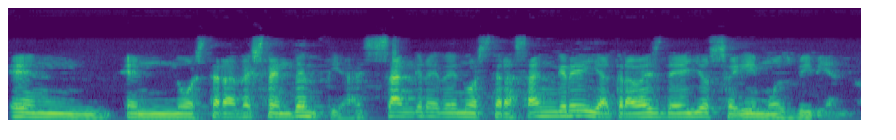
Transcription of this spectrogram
en, en, nuestra descendencia, es sangre de nuestra sangre y a través de ellos seguimos viviendo.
